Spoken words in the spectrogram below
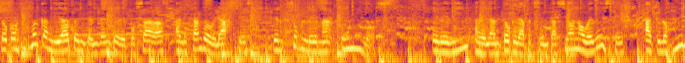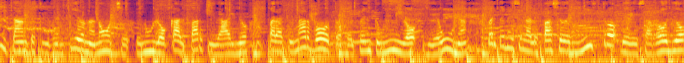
Lo confirmó el candidato a intendente de Posadas, Alejandro Velázquez, del sublema Unidos. El edil adelantó que la presentación obedece a que los militantes que irrumpieron anoche en un local partidario para quemar votos del Frente Unido y de UNA pertenecen al espacio del ministro de Desarrollo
